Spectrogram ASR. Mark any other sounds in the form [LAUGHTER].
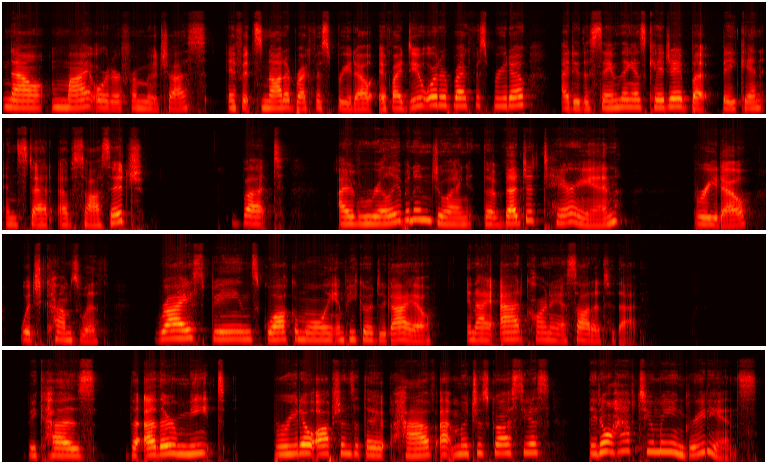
Now, my order from Muchas, if it's not a breakfast burrito, if I do order breakfast burrito, I do the same thing as KJ, but bacon instead of sausage. But I've really been enjoying the vegetarian burrito, which comes with rice, beans, guacamole, and pico de gallo. And I add carne asada to that. Because the other meat burrito options that they have at Muchas Gracias, they don't have too many ingredients.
